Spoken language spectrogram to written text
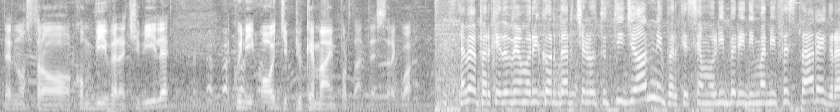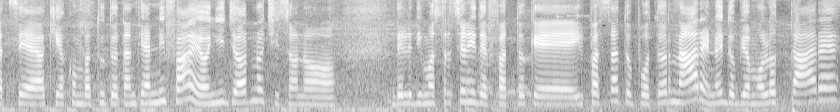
del nostro convivere civile e quindi oggi più che mai è importante essere qua. Eh beh, perché dobbiamo ricordarcelo tutti i giorni, perché siamo liberi di manifestare grazie a chi ha combattuto tanti anni fa e ogni giorno ci sono delle dimostrazioni del fatto che il passato può tornare e noi dobbiamo lottare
